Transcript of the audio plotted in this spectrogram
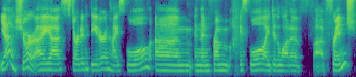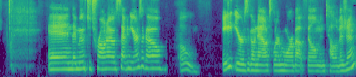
Yeah, sure. I uh, started in theater in high school. Um, and then from high school, I did a lot of uh, fringe. And I moved to Toronto seven years ago. Oh, eight years ago now to learn more about film and television.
